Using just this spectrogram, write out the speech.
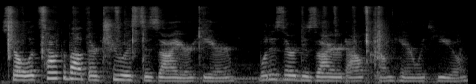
So let's talk about their truest desire here. What is their desired outcome here with you?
